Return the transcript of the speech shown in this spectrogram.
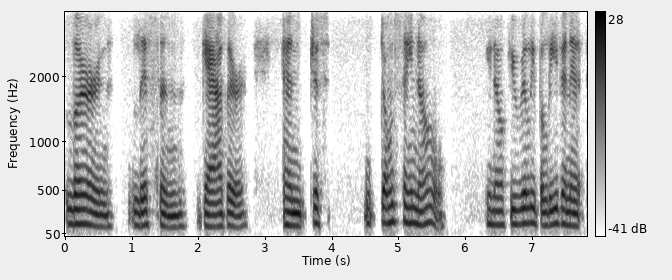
learn, listen, gather, and just don't say no. You know, if you really believe in it,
